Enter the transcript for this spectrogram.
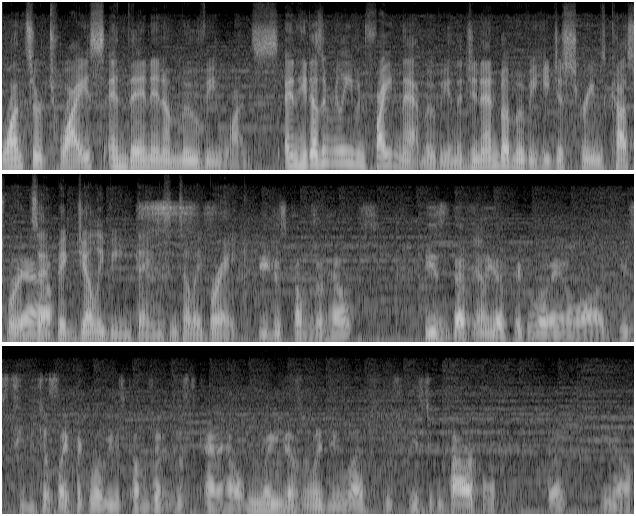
once or twice, and then in a movie once. And he doesn't really even fight in that movie. In the Janemba movie, he just screams cuss words Yeah. at big jelly bean things until they break. He just comes and helps. He's definitely a Piccolo analog. He's, he's just like Piccolo. He just comes in and just kind of help. Like he Mhm. doesn't really do much. Just, he's super powerful, but you know.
